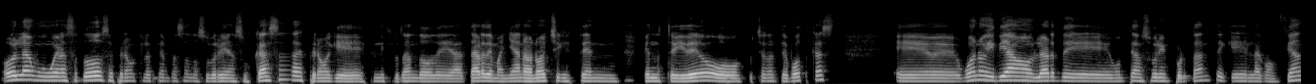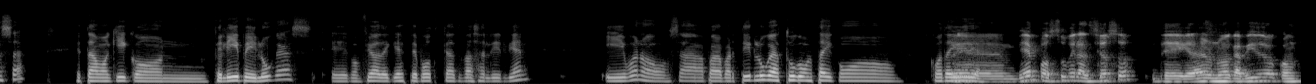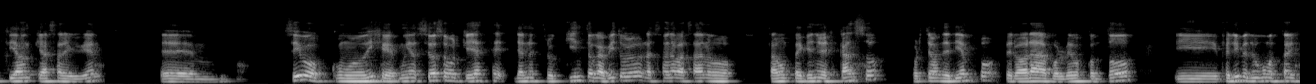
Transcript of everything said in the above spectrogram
Hola, muy buenas a todos. Esperamos que lo estén pasando súper bien en sus casas. Esperamos que estén disfrutando de la tarde, mañana o noche que estén viendo este video o escuchando este podcast. Eh, bueno, hoy día vamos a hablar de un tema súper importante que es la confianza. Estamos aquí con Felipe y Lucas, eh, confiados de que este podcast va a salir bien. Y bueno, o sea, para partir, Lucas, ¿tú cómo estás y cómo, cómo te? Eh, bien, pues súper ansioso de grabar un nuevo capítulo, confiado en que va a salir bien. Sí, pues como dije, muy ansioso porque ya, este, ya es nuestro quinto capítulo. La semana pasada nos damos un pequeño descanso por temas de tiempo, pero ahora volvemos con todo. Y Felipe, ¿tú cómo estás?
